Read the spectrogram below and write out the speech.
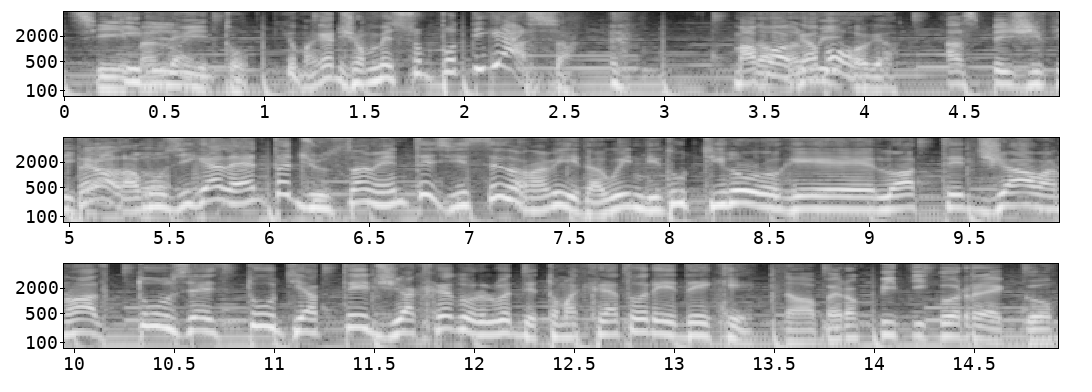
sì il ma lui lento. Io magari ci ho messo un po' di cassa. Ma No, poca poca. ha specificato Però la musica lenta giustamente esiste da una vita, quindi tutti loro che lo atteggiavano, ah, tu, sei- tu ti atteggi al creatore, lui ha detto ma creatore di che? no però qui ti correggo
